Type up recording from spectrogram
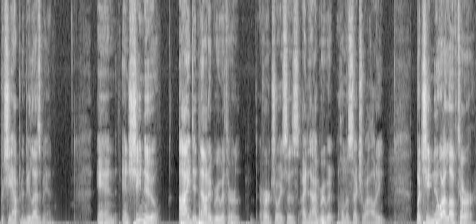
but she happened to be lesbian, and and she knew I did not agree with her her choices. I did not agree with homosexuality, but she knew I loved her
